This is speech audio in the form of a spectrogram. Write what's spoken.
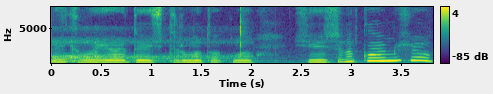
Hiç bu yer değiştirme takma şeysini koymuşum.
